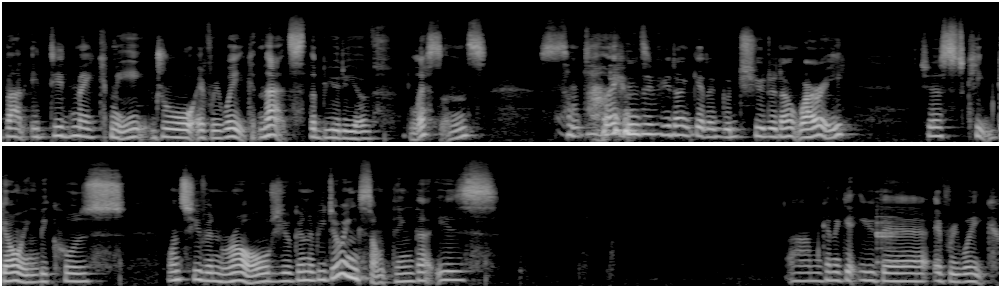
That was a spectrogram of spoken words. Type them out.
But it did make me draw every week, and that's the beauty of lessons sometimes if you don't get a good tutor, don't worry. Just keep going because once you've enrolled, you're going to be doing something that is um, going to get you there every week.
